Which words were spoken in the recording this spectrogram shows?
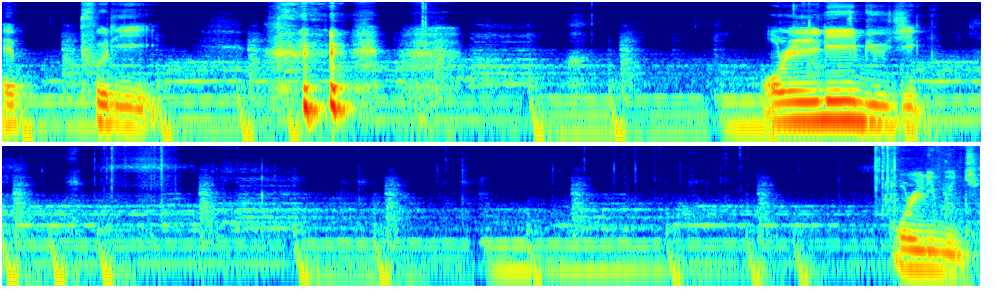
애 플이 올리 뮤직. 올리 뮤직.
